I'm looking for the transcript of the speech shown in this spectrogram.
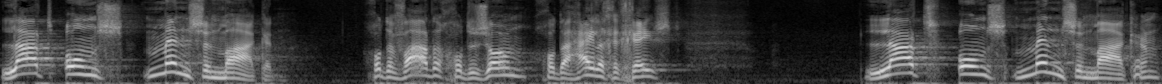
laat ons mensen maken. God de Vader, God de Zoon, God de Heilige Geest. Laat ons mensen maken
